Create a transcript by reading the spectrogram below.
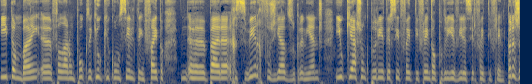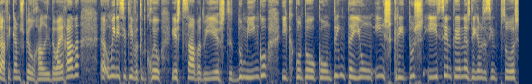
e também uh, falar um pouco daquilo que o Conselho tem feito uh, para receber refugiados ucranianos e o que acham que poderia ter sido feito diferente ou poderia vir a ser feito diferente. Para já, ficamos pelo Rally da Bairrada, uh, uma iniciativa que decorreu este sábado e este domingo e que contou com 31 inscritos e centenas, digamos assim, de pessoas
